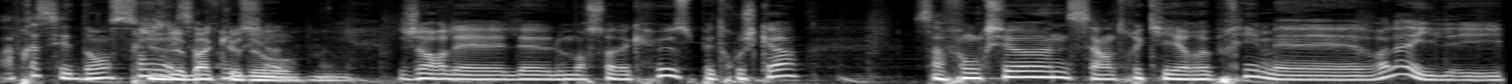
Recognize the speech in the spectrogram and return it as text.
Après, c'est dansant. Plus de bas que de haut. même. Genre les- les- le morceau avec Hus, Petrushka, ça fonctionne. C'est un truc qui est repris, mais voilà, il est.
